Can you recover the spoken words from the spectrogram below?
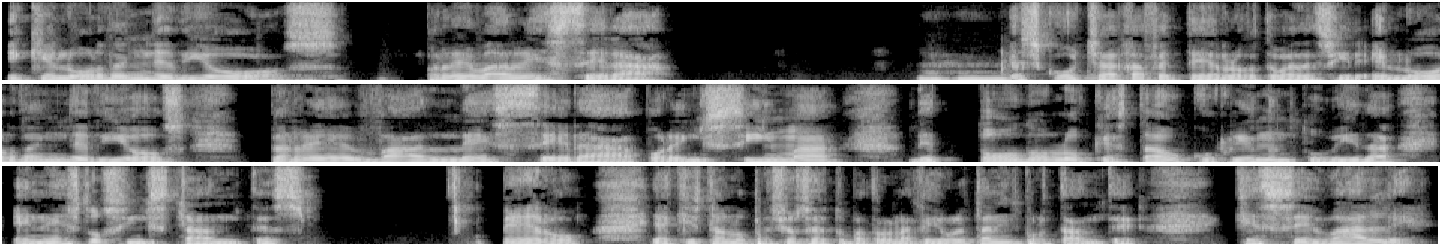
y que el orden de Dios prevalecerá. Escucha, cafetero, lo que te voy a decir. El orden de Dios prevalecerá por encima de todo lo que está ocurriendo en tu vida en estos instantes. Pero, y aquí está lo precioso de tu patrona, que yo creo que es tan importante, que se vale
